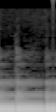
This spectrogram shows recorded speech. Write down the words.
you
